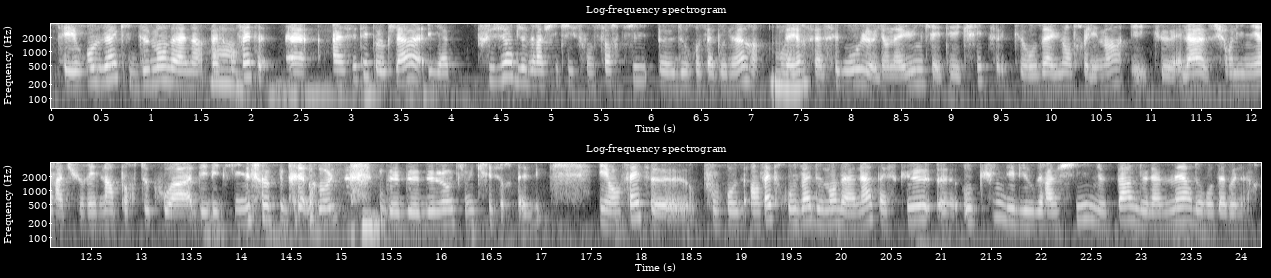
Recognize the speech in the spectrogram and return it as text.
c'est Rosa qui demande à Anna. Parce ah. qu'en fait, à, à cette époque-là, il y a plusieurs biographies qui sont sorties euh, de Rosa Bonheur. D'ailleurs, c'est assez drôle. Il y en a une qui a été écrite, que Rosa a eu entre les mains et qu'elle a surligné, raturé n'importe quoi, des bêtises. c'est très drôle de, de, de, gens qui ont écrit sur sa vie. Et en fait, euh, pour Rosa, en fait, Rosa demande à Anna parce que euh, aucune des biographies ne parle de la mère de Rosa Bonheur.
